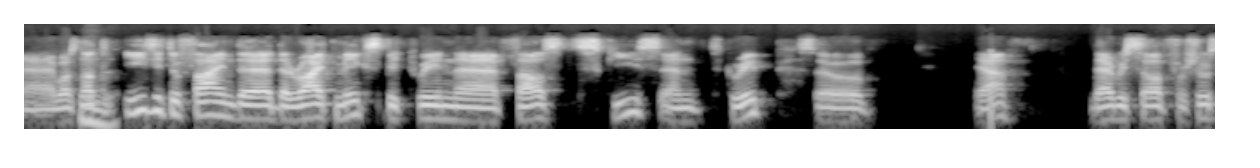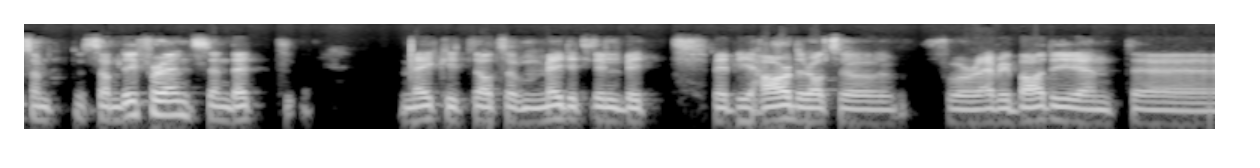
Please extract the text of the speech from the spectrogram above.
Uh, it was not mm. easy to find the, the right mix between uh, fast skis and grip. So, yeah, there we saw for sure some some difference, and that make it also made it a little bit maybe harder also for everybody and uh,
